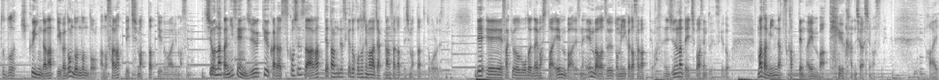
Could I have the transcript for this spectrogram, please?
ちょっと低いんだなっていうか、どんどんどんどんあの下がってしまったっていうのがありますね。一応なんか2019から少しずつ上がってたんですけど、今年まだ若干下がってしまったってところですね。で、えー、先ほど冒頭になりましたエンバーですね。エンバーはずっと右肩下がってますね。17.1%ですけど、まだみんな使ってんだ、エンバーっていう感じはしますね。はい。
